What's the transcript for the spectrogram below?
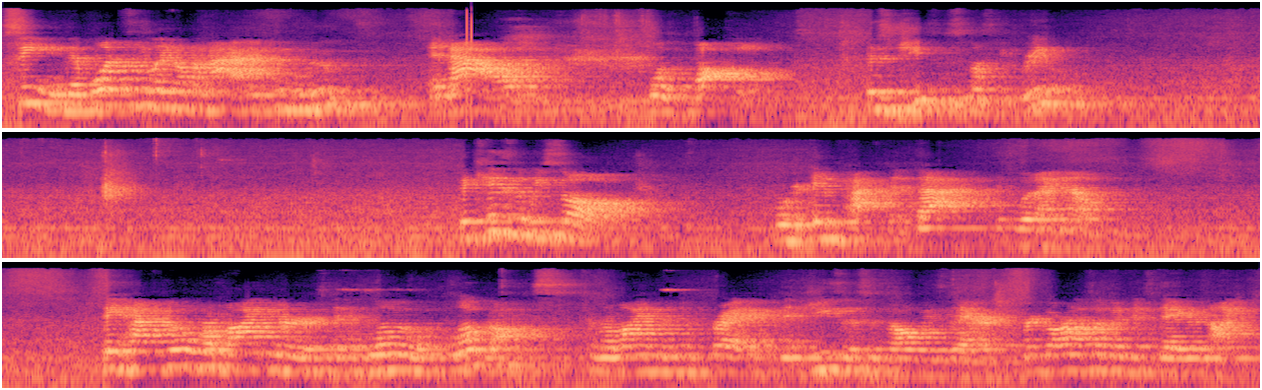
Seeing that once he laid on a mat, he couldn't move, and now was walking. This Jesus must be real. The kids that we saw were impacted. That is what I know. They have little reminders that glow, glow to remind them to pray that Jesus is always there, regardless of if it's day or night.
